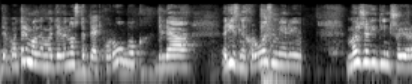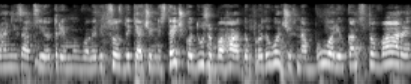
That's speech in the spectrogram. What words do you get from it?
Де- Отримали ми 95 коробок для різних розмірів. Ми вже від іншої організації отримували від СОС дитяче містечко дуже багато продовольчих наборів, канцтовари,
